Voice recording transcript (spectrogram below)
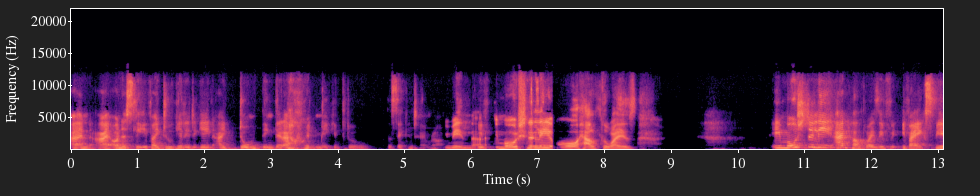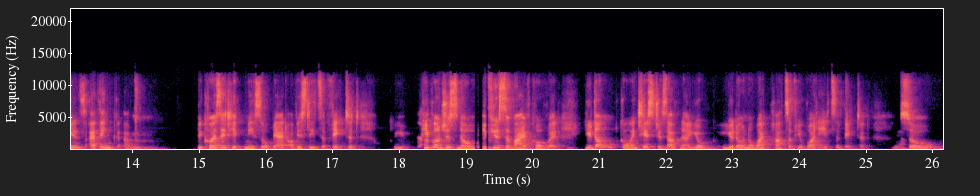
And I honestly, if I do get it again, I don't think that I would make it through the second time around. You mean uh, if, emotionally or health wise? Emotionally and health wise. If, if I experience, I think um, because it hit me so bad, obviously it's affected. You, people just know if you survive COVID, you don't go and test yourself now. You you don't know what parts of your body it's affected. Yeah. So,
